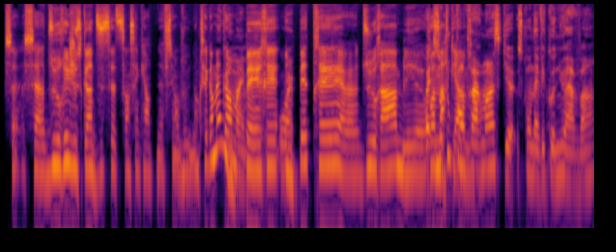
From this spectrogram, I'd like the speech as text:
ça, ça a duré jusqu'en 1759, si on veut. Donc, c'est quand même, Quand une, même. Paix, Ouais. une paix très euh, durable et euh, Ben, surtout remarquable. contrairement à ce qu'on avait connu avant,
